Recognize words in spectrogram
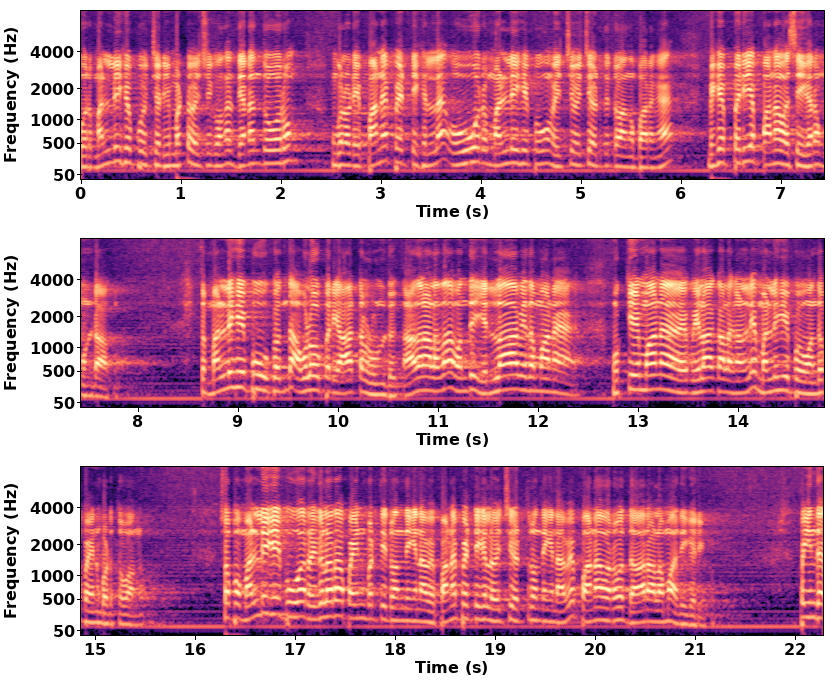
ஒரு மல்லிகை பூச்செடி மட்டும் வச்சுக்கோங்க. தினந்தோறும் உங்களுடைய பணப்பெட்டிகளில் ஒவ்வொரு மல்லிகை பூவும் வச்சு வச்சு எடுத்துகிட்டு வாங்க பாருங்கள் மிகப்பெரிய பண வசீகரம் உண்டாகும். இந்த மல்லிகை பூவுக்கு வந்து அவ்வளோ பெரிய ஆற்றல் உண்டு. அதனால தான் வந்து எல்லா விதமான முக்கியமான விழா காலங்கள்லேயும் மல்லிகை வந்து பயன்படுத்துவாங்க. ஸோ அப்போ மல்லிகை பூவை ரெகுலராக பயன்படுத்திட்டு வந்தீங்கன்னாவே பணப்பெட்டிகள் வச்சு எடுத்துகிட்டு வந்தீங்கன்னாவே பண வரவு தாராளமாக அதிகரிக்கும். இப்போ இந்த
